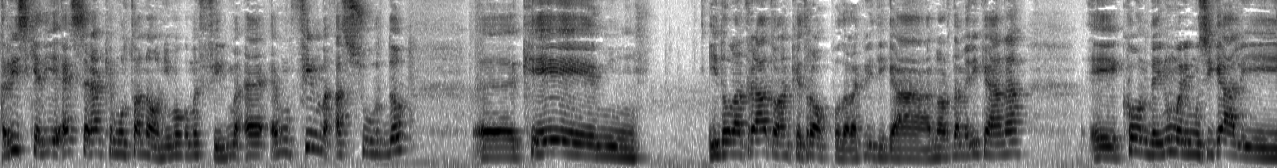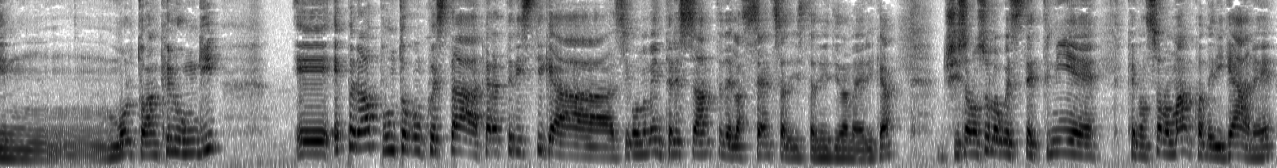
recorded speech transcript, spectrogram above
rischia di essere anche molto anonimo come film. È, è un film assurdo eh, che mh, idolatrato anche troppo dalla critica nordamericana e con dei numeri musicali mh, molto anche lunghi e, e, però appunto con questa caratteristica secondo me interessante dell'assenza degli Stati Uniti d'America. Ci sono solo queste etnie che non sono manco americane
